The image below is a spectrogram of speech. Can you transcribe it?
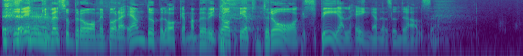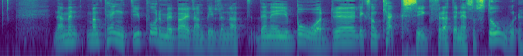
Det räcker väl så bra med bara en dubbelhaka? Man behöver inte ha ett helt dragspel hängandes under halsen. Nej, men man tänkte ju på det med Bayland-bilden att den är ju både liksom kaxig för att den är så stor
